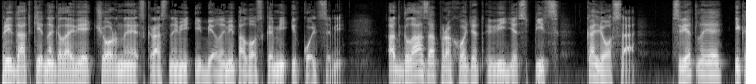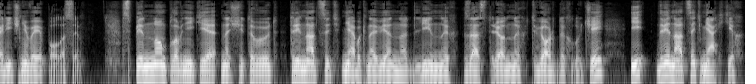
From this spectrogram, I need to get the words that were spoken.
Придатки на голове черные с красными и белыми полосками и кольцами. От глаза проходят в виде спиц колеса, светлые и коричневые полосы. В спинном плавнике насчитывают 13 необыкновенно длинных, заостренных, твердых лучей и 12 мягких.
